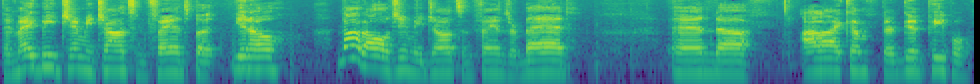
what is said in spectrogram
They may be Jimmie Johnson fans, but you know, not all Jimmie Johnson fans are bad. And uh, I like them. They're good people.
